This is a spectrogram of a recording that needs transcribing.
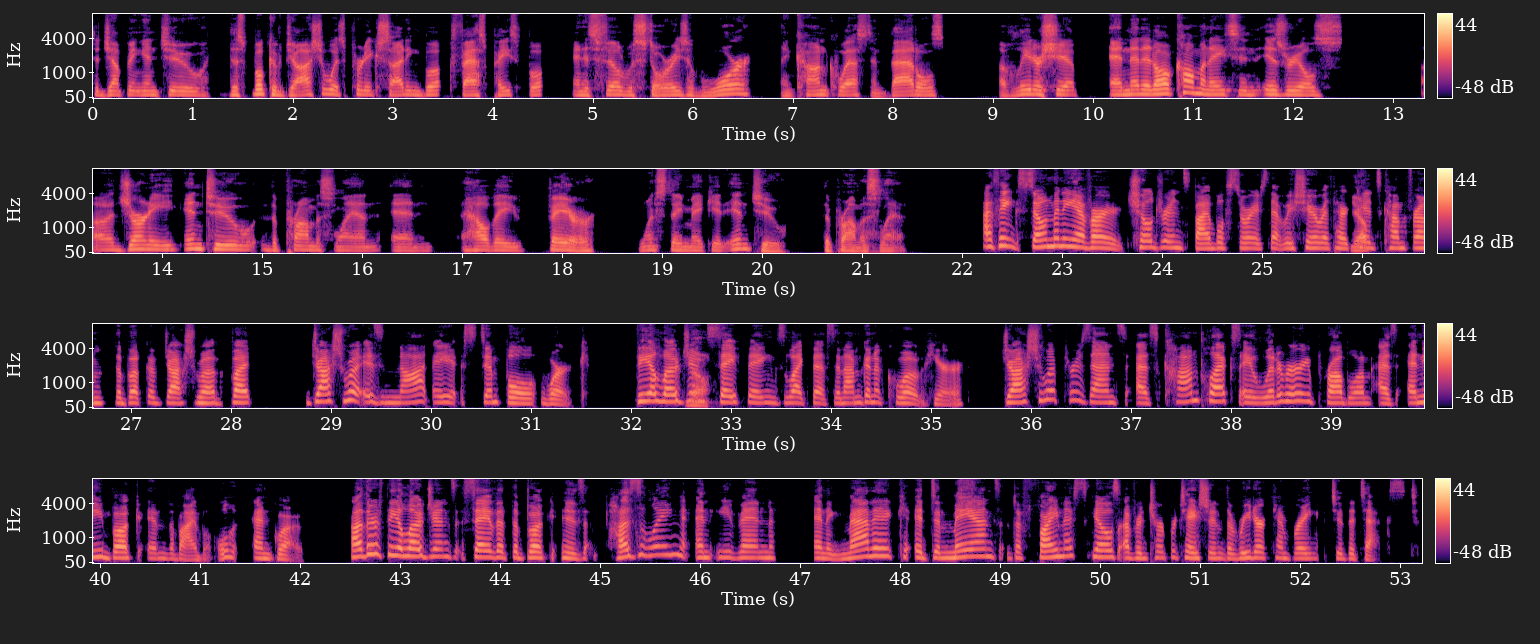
to jumping into this book of Joshua. It's a pretty exciting book, fast paced book and it's filled with stories of war and conquest and battles, of leadership. And then it all culminates in Israel's uh, journey into the promised land and how they fare once they make it into the promised land. I think so many of our children's Bible stories that we share with our yep. kids come from the book of Joshua, but Joshua is not a simple work. Theologians no. say things like this, and I'm going to quote here Joshua presents as complex a literary problem as any book in the Bible, end quote. Other theologians say that the book is puzzling and even enigmatic. It demands the finest skills of interpretation the reader can bring to the text.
